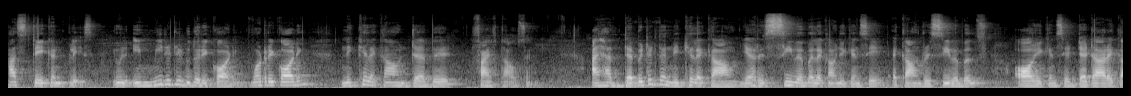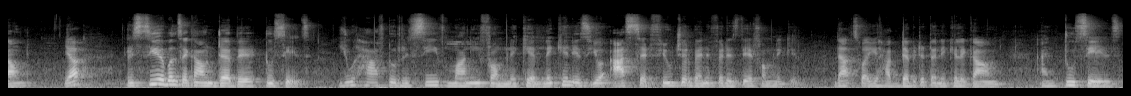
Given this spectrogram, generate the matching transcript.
has taken place. You will immediately do the recording. What recording? Nikhil account debit 5000 I have debited the Nikhil account, yeah, receivable account, you can say. Account receivables, or you can say debtor account, yeah, receivables account debit to sales. You have to receive money from Nikhil. Nikhil is your asset, future benefit is there from Nikhil. That's why you have debited the Nikhil account and to sales,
